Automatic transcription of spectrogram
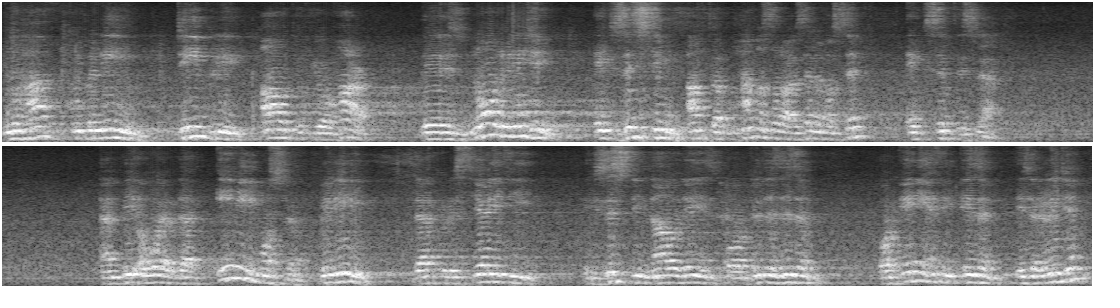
you have to believe deeply out of your heart there is no religion existing after Muhammad was sent except Islam. And be aware that any Muslim believe that Christianity existing nowadays or Judaism or anything isn't is a religion,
